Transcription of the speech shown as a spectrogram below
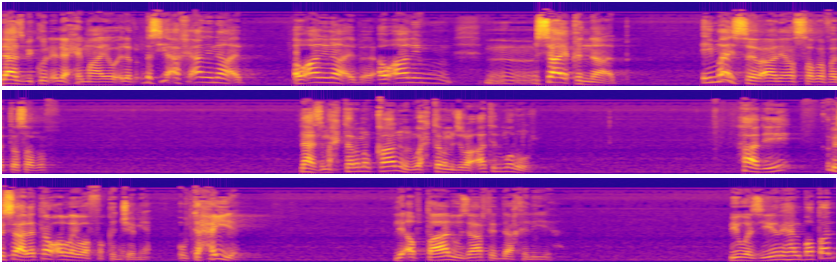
لازم يكون له حماية وله بس يا أخي أنا نائب أو أنا نائبة أو أنا سايق النائب. إي ما يصير أنا أتصرف التصرف. لازم أحترم القانون وأحترم إجراءات المرور. هذه رسالتنا والله يوفق الجميع. وتحية لأبطال وزارة الداخلية. بوزيرها البطل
